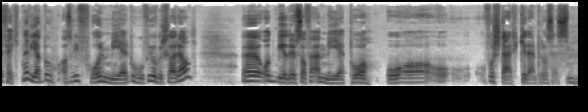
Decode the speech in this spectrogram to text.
effektene. Via, altså vi får mer behov for jordbruksareal, og biodrivstoffet er med på å, å, forsterke den prosessen.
